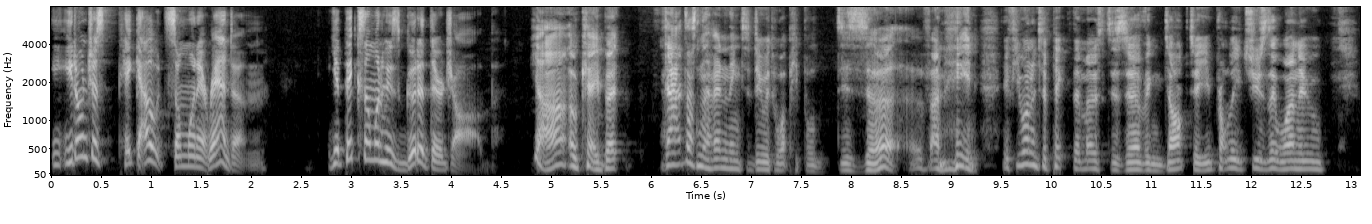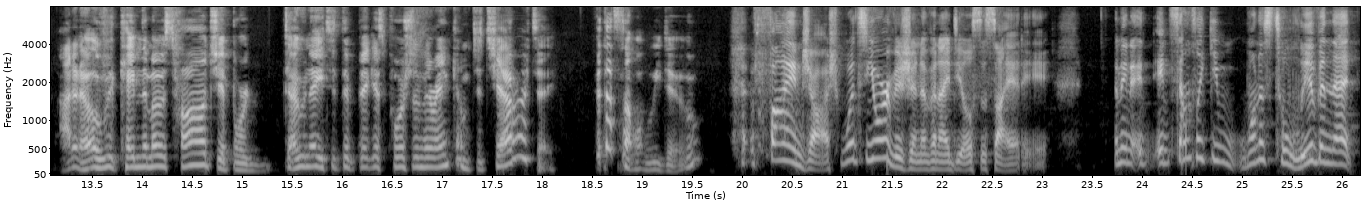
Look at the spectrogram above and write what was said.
you don't just pick out someone at random. You pick someone who's good at their job. Yeah, okay, but that doesn't have anything to do with what people deserve. I mean, if you wanted to pick the most deserving doctor, you'd probably choose the one who, I don't know, overcame the most hardship or donated the biggest portion of their income to charity. But that's not what we do. Fine, Josh. What's your vision of an ideal society? I mean, it, it sounds like you want us to live in that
